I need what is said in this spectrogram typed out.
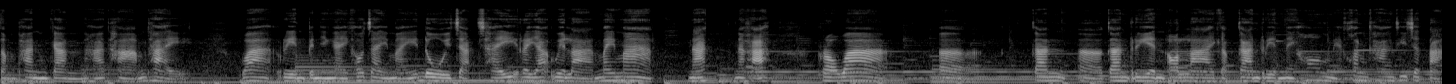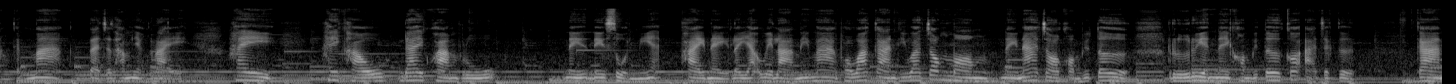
สัมพันธ์กันนะคะถามไถ่ว่าเรียนเป็นยังไงเข้าใจไหม โดยจะใช้ระยะเวลาไม่มากนักนะคะ เพราะว่าการการเรียนออนไลน์กับการเรียนในห้องเนี่ยค่อนข้างที่จะต่างกันมาก แต่จะทำอย่างไรให้ให้เขาได้ความรู้ ในในส่วนนี้ภายในระยะเวลาไม่มาก เพราะว่าการที่ว่าจ้องมองในหน้าจอคอมพิวเตอร์ หรือเรียนในคอมพิวเตอร์ก็อาจจะเกิดการ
